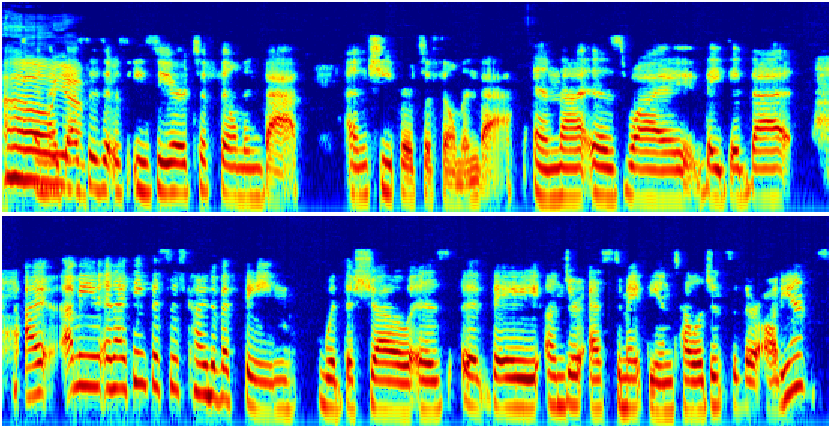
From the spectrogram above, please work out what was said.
oh, and Oh, my yeah. guess is it was easier to film in Bath and cheaper to film in Bath, and that is why they did that. I I mean, and I think this is kind of a theme with the show is they underestimate the intelligence of their audience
